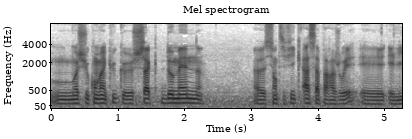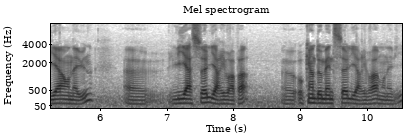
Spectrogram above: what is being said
Moi, je suis convaincu que chaque domaine euh, scientifique a sa part à jouer et, l'IA en a une. Euh, L'IA seul n'y arrivera pas. Euh, aucun domaine seul y arrivera, à mon avis.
